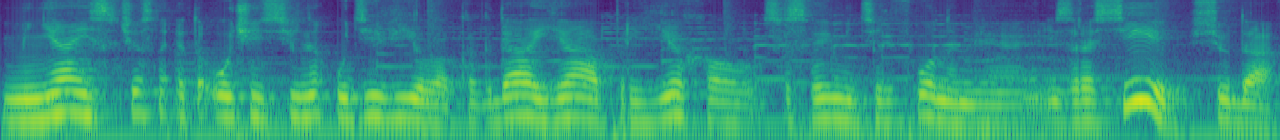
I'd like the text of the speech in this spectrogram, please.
меня, если честно, это очень сильно удивило. Когда я приехал со своими телефонами из России сюда,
